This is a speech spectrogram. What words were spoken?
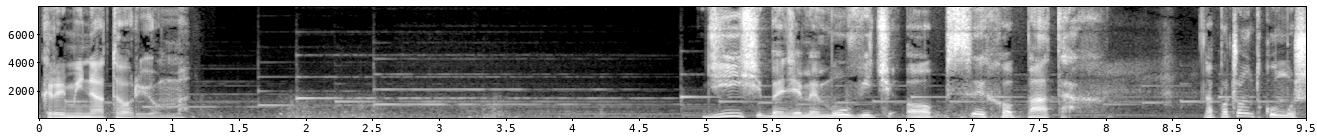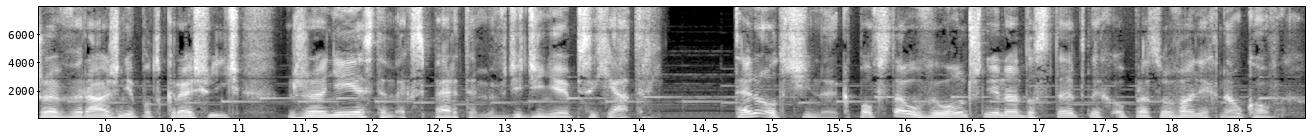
Kryminatorium. Dziś będziemy mówić o psychopatach. Na początku muszę wyraźnie podkreślić, że nie jestem ekspertem w dziedzinie psychiatrii. Ten odcinek powstał wyłącznie na dostępnych opracowaniach naukowych,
